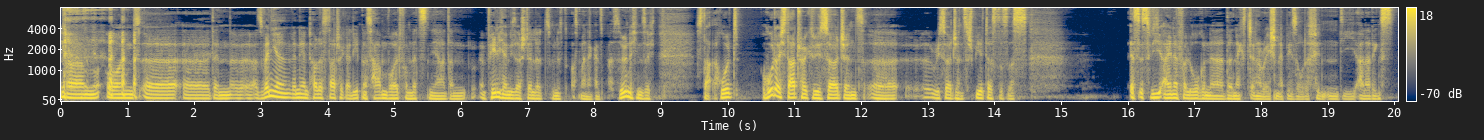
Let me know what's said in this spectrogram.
ähm, und äh, äh, denn, äh, also wenn ihr, wenn ihr ein tolles Star Trek Erlebnis haben wollt vom letzten Jahr, dann empfehle ich an dieser Stelle, zumindest aus meiner ganz persönlichen Sicht, Star, holt, holt euch Star Trek Resurgence, äh, Resurgence spielt das, das ist es ist wie eine verlorene The Next Generation Episode finden, die allerdings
